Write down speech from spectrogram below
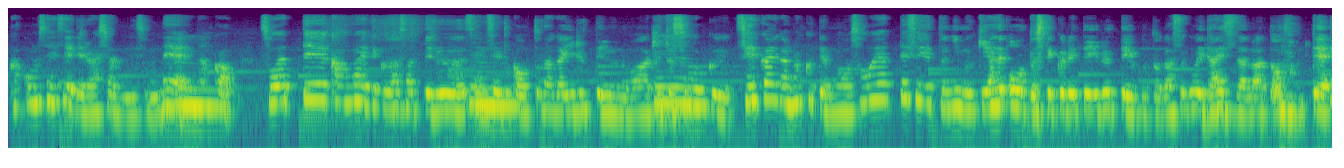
学校の先生でいらっしゃるんですよね。うんなんかそうやって考えてくださってる先生とか大人がいるっていうのは、きっとすごく正解がなくてもそうやって生徒に向き合おうとしてくれているっていうことがすごい大事だなと思って、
